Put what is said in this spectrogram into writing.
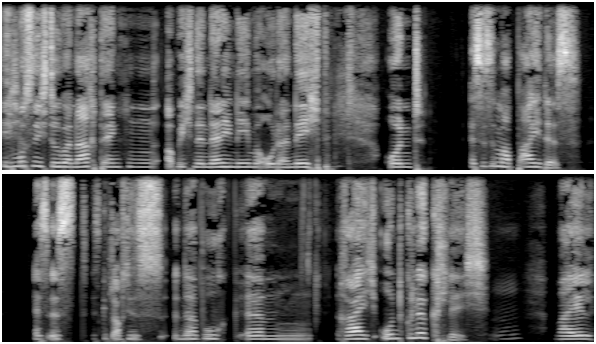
ich muss nicht drüber nachdenken, ob ich eine Nanny nehme oder nicht. Und es ist immer beides. Es ist, es gibt auch dieses ne, Buch ähm, Reich und glücklich, Mhm. weil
